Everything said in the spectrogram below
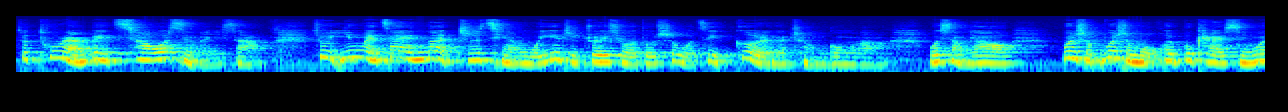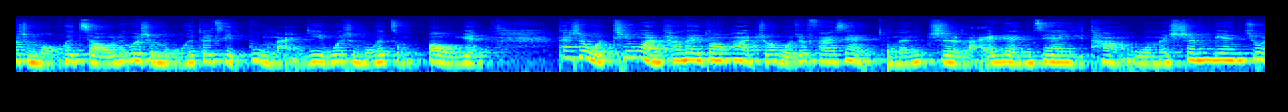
就突然被敲醒了一下。就因为在那之前，我一直追求的都是我自己个人的成功啦，我想要。为什么？为什么我会不开心？为什么我会焦虑？为什么我会对自己不满意？为什么我会总抱怨？但是我听完他那段话之后，我就发现，我们只来人间一趟，我们身边就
